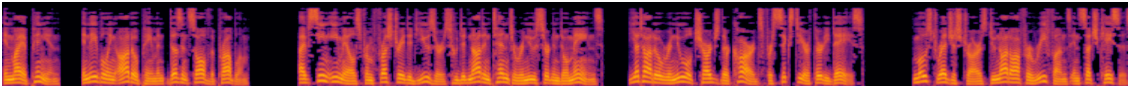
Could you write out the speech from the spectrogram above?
In my opinion, enabling auto payment doesn't solve the problem. I've seen emails from frustrated users who did not intend to renew certain domains, yet auto renewal charged their cards for 60 or 30 days. Most registrars do not offer refunds in such cases.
